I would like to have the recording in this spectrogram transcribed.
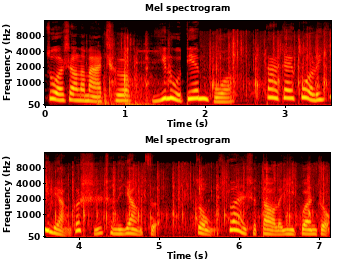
坐上了马车，一路颠簸，大概过了一两个时辰的样子，总算是到了衣冠冢。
